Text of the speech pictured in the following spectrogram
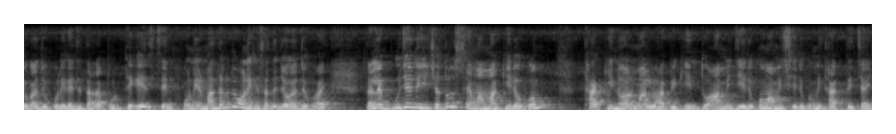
যোগাযোগ করে গেছে। তারাপুর থেকে এসছেন, ফোনের মাধ্যমে তো অনেকের সাথে যোগাযোগ হয়। তাহলে বুঝে নিয়েছো তো, শ্যামামা কীরকম? থাকি নর্মালভাবে কিন্তু আমি যেরকম, আমি সেরকমই থাকতে চাই।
